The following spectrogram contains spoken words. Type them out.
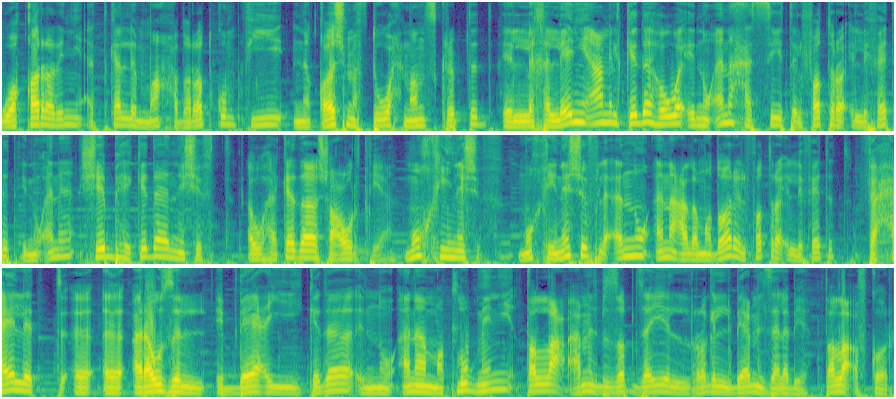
وقرر إني أتكلم مع حضراتكم في نقاش مفتوح نون سكريبتد اللي خلاني أعمل كده هو إنه أنا حسيت الفترة اللي فاتت إنه أنا شبه كده نشفت أو هكذا شعرت يعني مخي نشف. مخي نشف لأنه أنا على مدار الفترة اللي فاتت في حالة اراوزل إبداعي كده إنه أنا مطلوب مني طلع عامل بالظبط زي الراجل اللي بيعمل زلابيا طلع أفكار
